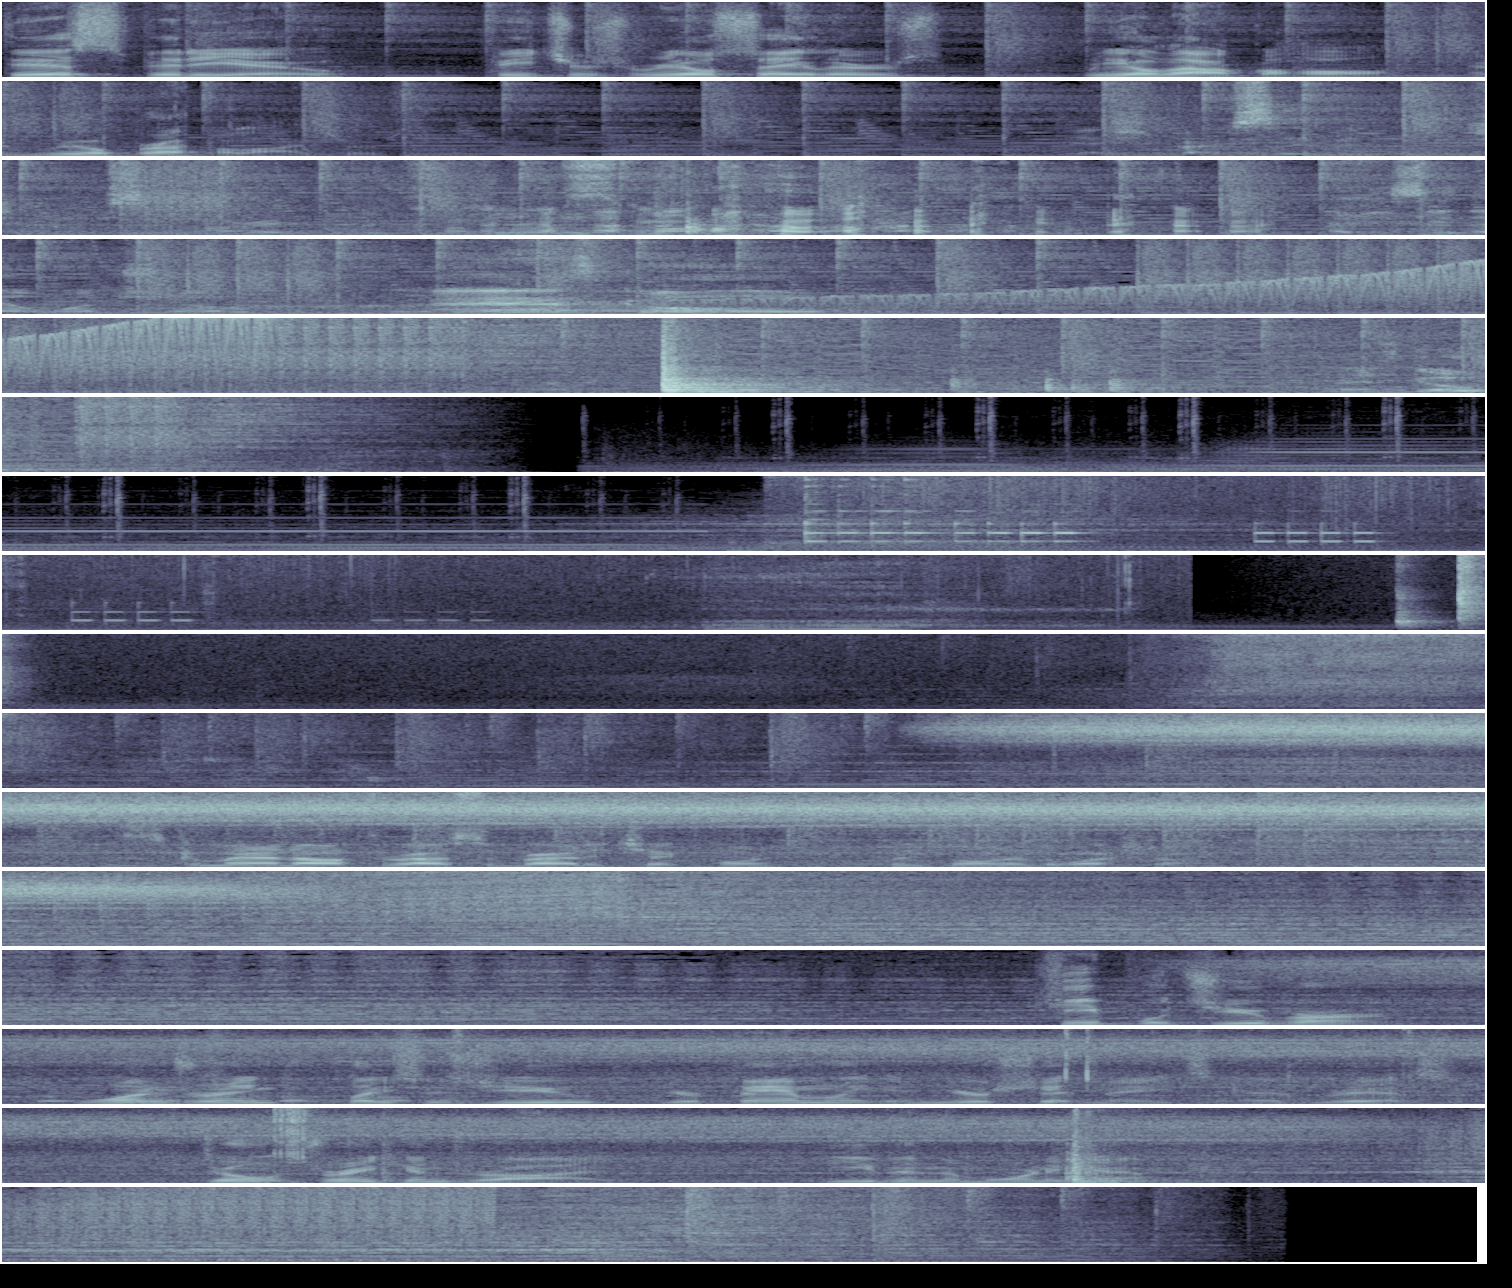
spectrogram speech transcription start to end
This video features real sailors, real alcohol, and real breathalyzers. Yeah, she's probably sleeping. She's probably sleeping already. Have you seen that one show? Ass cold. Let's go. Command Authorized Sobriety Checkpoint. Please go into the watch tower. Keep what you've earned. One drink places you, your family, and your shipmates at risk. Don't drink and drive, even the morning after.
